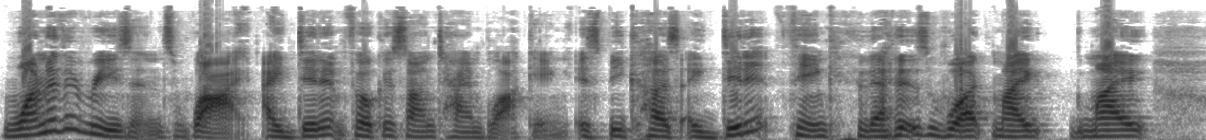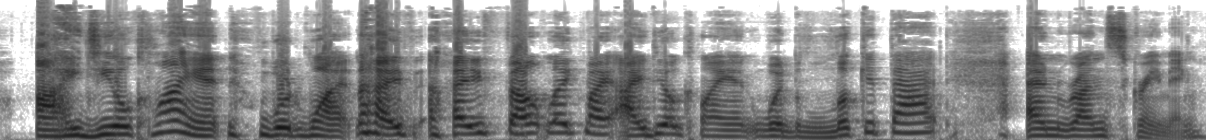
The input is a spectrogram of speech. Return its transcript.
One of the reasons why I didn't focus on time blocking is because I didn't think that is what my, my, ideal client would want. I, I felt like my ideal client would look at that and run screaming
